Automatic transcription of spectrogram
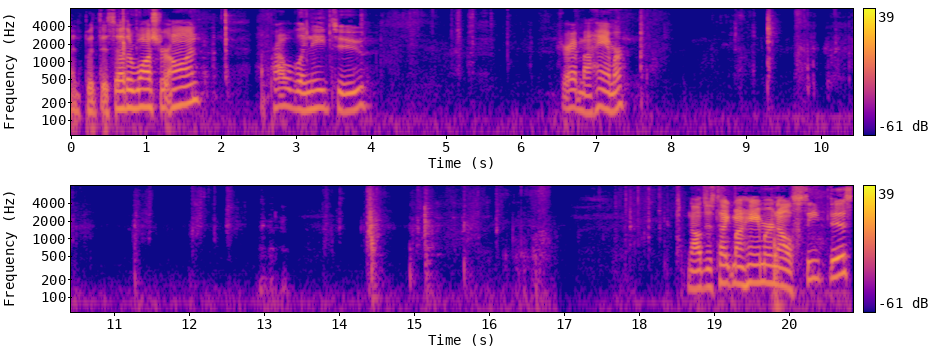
I'd put this other washer on. I probably need to grab my hammer. Now I'll just take my hammer and I'll seat this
